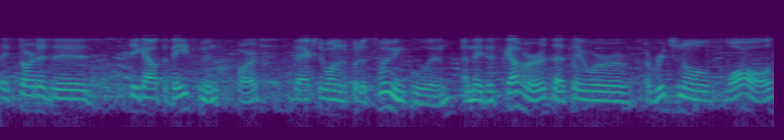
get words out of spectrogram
they started to dig out the basement part. They actually wanted to put a swimming pool in, and they discovered that there were original walls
